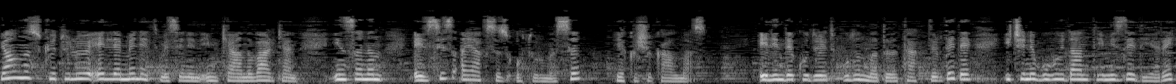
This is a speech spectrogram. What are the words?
Yalnız kötülüğü elle men etmesinin imkanı varken insanın elsiz ayaksız oturması yakışık almaz.'' Elinde kudret bulunmadığı takdirde de içini bu huydan temizle diyerek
